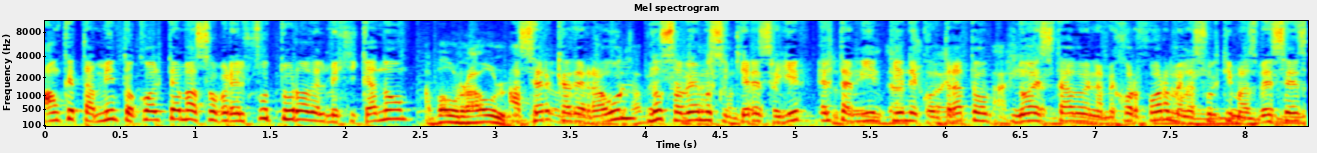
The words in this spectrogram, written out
Aunque también tocó el tema sobre el futuro del mexicano. Acerca de Raúl, no sabemos si quiere seguir. Él también tiene contrato. No ha estado en la mejor forma en las últimas veces.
